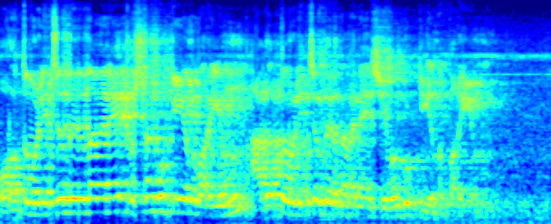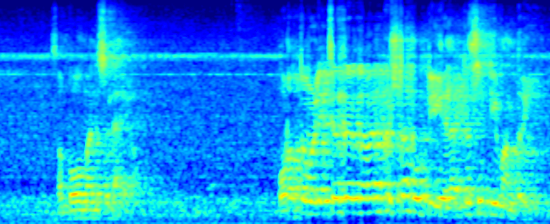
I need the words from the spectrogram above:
പുറത്ത് വെളിച്ചം തരുന്നവനെ കൃഷ്ണൻകുട്ടി എന്ന് പറയും അകത്ത് വെളിച്ചം തരുന്നവനെ ശിവൻകുട്ടി എന്ന് പറയും. സംഭവം മനസ്സിലായോ? പുറത്ത് വെളിച്ചം തരുന്നവൻ കൃഷ്ണൻകുട്ടി ഇലക്ട്രിസിറ്റി മന്ത്രി.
